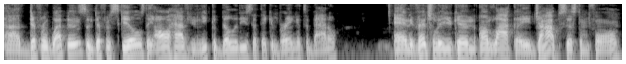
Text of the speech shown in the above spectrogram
uh, different weapons and different skills. They all have unique abilities that they can bring into battle. And eventually you can unlock a job system for them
